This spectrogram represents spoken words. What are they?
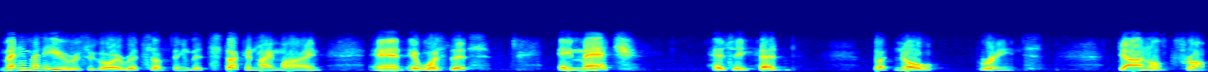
Many, many years ago, I read something that stuck in my mind, and it was this A match has a head but no brains. Donald Trump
